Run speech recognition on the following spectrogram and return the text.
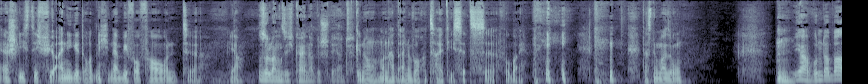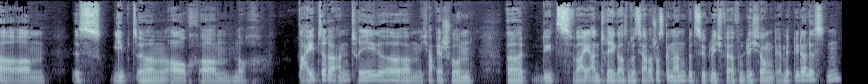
erschließt sich für einige dort nicht in der BVV und äh, ja, Solange sich keiner beschwert. genau, man hat eine Woche Zeit, die ist jetzt äh, vorbei. das nur mal so. Ja, wunderbar. Ähm, es gibt ähm, auch ähm, noch weitere Anträge. Ähm, ich habe ja schon äh, die zwei Anträge aus dem Sozialausschuss genannt bezüglich Veröffentlichung der Mitgliederlisten,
